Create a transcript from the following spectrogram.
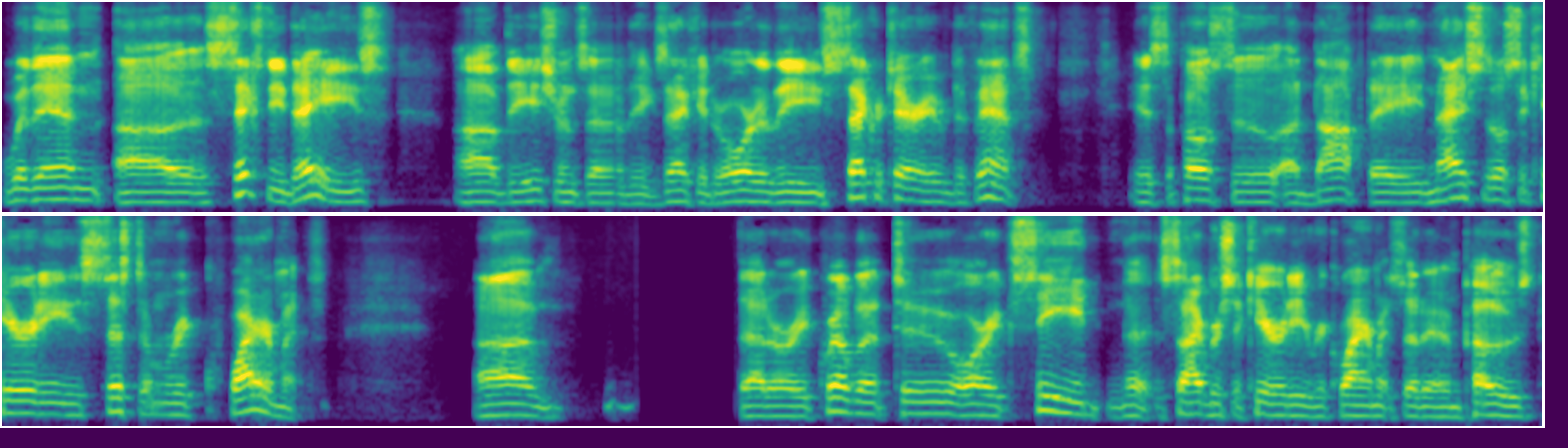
within uh, 60 days of the issuance of the executive order, the Secretary of Defense is supposed to adopt a national security system requirement. Um, that are equivalent to or exceed the cybersecurity requirements that are imposed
